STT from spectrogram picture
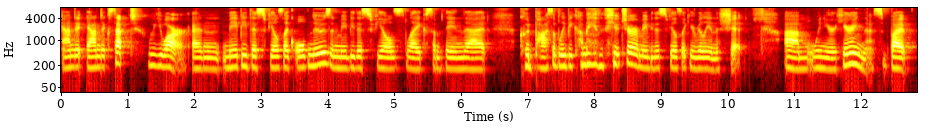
and and accept who you are. And maybe this feels like old news, and maybe this feels like something that could possibly be coming in the future, or maybe this feels like you're really in the shit um, when you're hearing this. But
